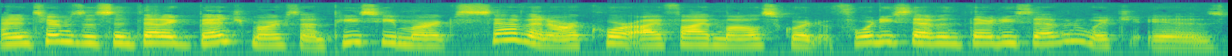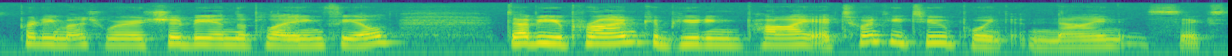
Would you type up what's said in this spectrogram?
And in terms of synthetic benchmarks on PC Mark 7, our Core i5 model scored 4737, which is pretty much where it should be in the playing field. wPrime computing pi at 22.96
